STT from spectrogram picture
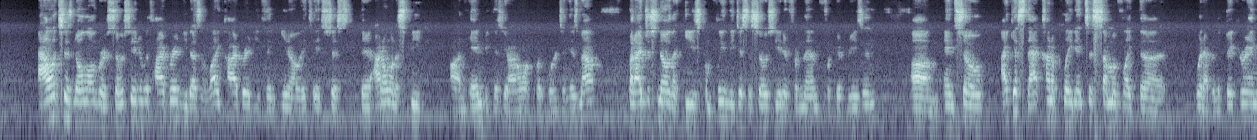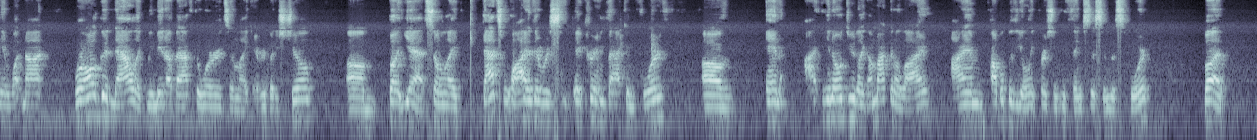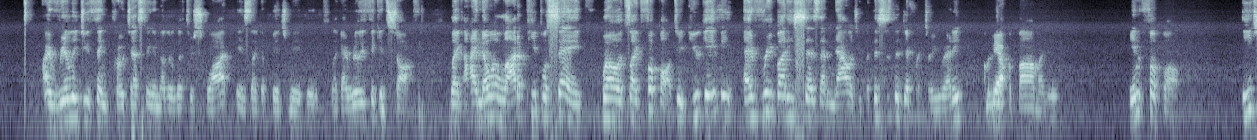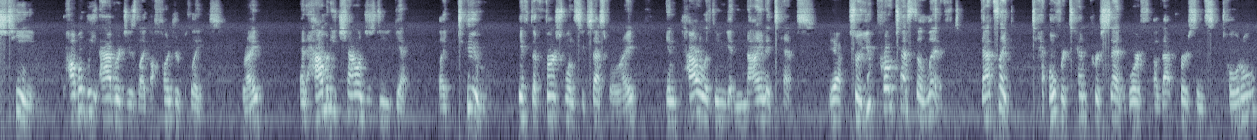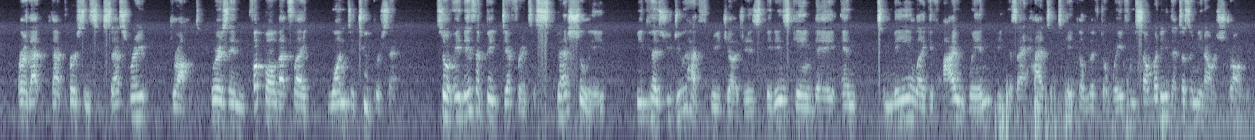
Alex is no longer associated with Hybrid. He doesn't like Hybrid. You think, you know, it's, it's just I don't want to speak on him because you know I don't want to put words in his mouth. But I just know that he's completely disassociated from them for good reason. Um, and so I guess that kind of played into some of like the whatever the bickering and whatnot. We're all good now. Like we made up afterwards, and like everybody's chill. Um, but yeah, so like that's why there was some bickering back and forth. Um, and I, you know, dude, like I'm not gonna lie, I am probably the only person who thinks this in the sport. But I really do think protesting another lift or squat is like a bitch made move. Like I really think it's soft. Like I know a lot of people say, "Well, it's like football, dude." You gave me. Everybody says that analogy, but this is the difference. Are you ready? I'm gonna yeah. drop a bomb on you. In football, each team probably averages like hundred plays, right? And how many challenges do you get? Like two, if the first one's successful, right? In powerlifting, you get nine attempts. Yeah. So you protest a lift. That's like t- over ten percent worth of that person's total or that that person's success rate dropped. Whereas in football, that's like 1% to 2%. So it is a big difference, especially because you do have three judges. It is game day. And to me, like if I win because I had to take a lift away from somebody, that doesn't mean I was stronger.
